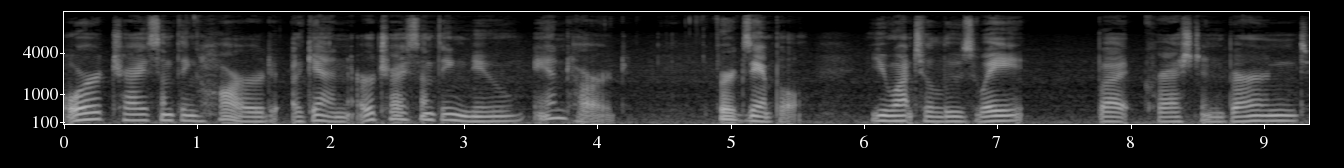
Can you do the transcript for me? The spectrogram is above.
or try something hard again or try something new and hard. For example, you want to lose weight but crashed and burned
